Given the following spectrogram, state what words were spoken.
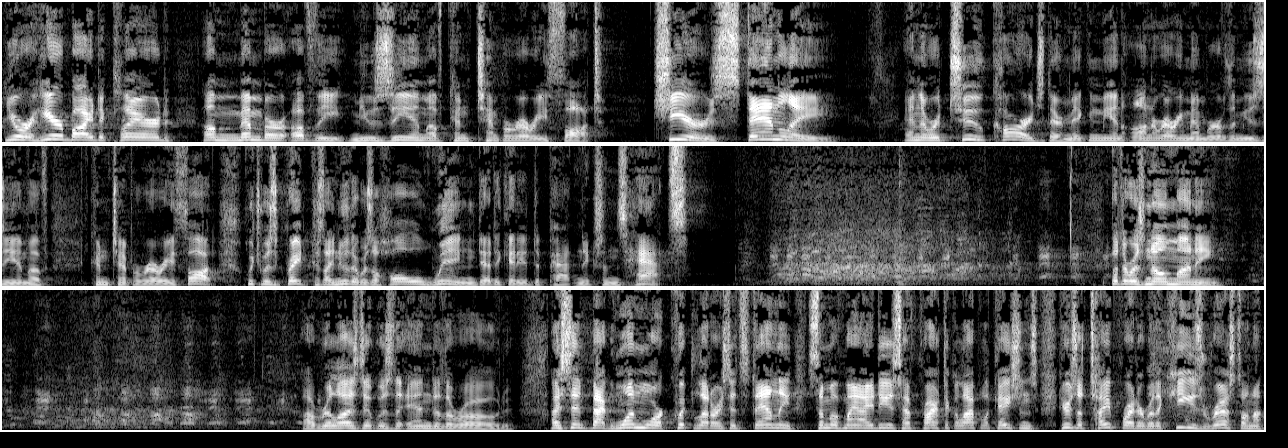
You are hereby declared a member of the Museum of Contemporary Thought. Cheers, Stanley! And there were two cards there making me an honorary member of the Museum of Contemporary Thought, which was great because I knew there was a whole wing dedicated to Pat Nixon's hats. but there was no money. I realized it was the end of the road. I sent back one more quick letter. I said, Stanley, some of my ideas have practical applications. Here's a typewriter where the keys rest on a,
